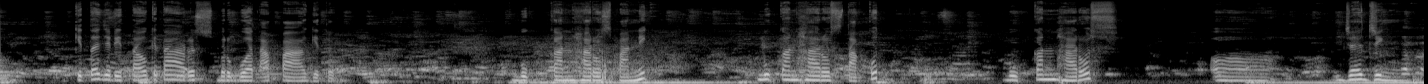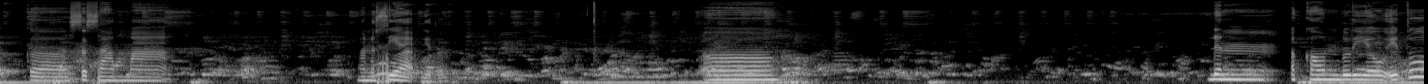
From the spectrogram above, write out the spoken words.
kita jadi tahu kita harus berbuat apa gitu bukan harus panik. Bukan harus takut. Bukan harus uh, judging ke sesama manusia gitu. Uh, dan account beliau itu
